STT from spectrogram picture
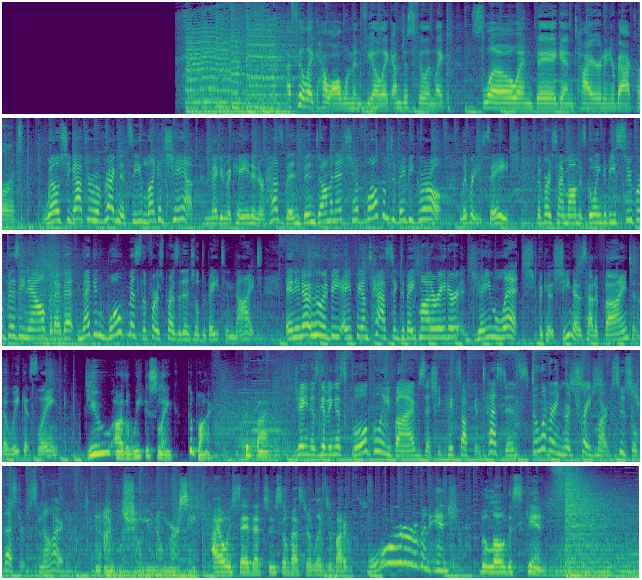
I feel like how all women feel. Like I'm just feeling like slow and big and tired and your back hurts. Well, she got through her pregnancy like a champ. Meghan McCain and her husband, Ben Domenech, have welcomed a baby girl, Liberty Sage. The first time mom is going to be super busy now, but I bet Meghan won't miss the first presidential debate tonight. And you know who would be a fantastic debate moderator? Jane Lynch, because she knows how to find the weakest link. You are the weakest link. Goodbye. Goodbye. Jane is giving us full glee vibes as she kicks off contestants, delivering her trademark Sue Sylvester snark. And I will show you no mercy. I always say that Sue Sylvester lives about a quarter of an inch below the skin.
